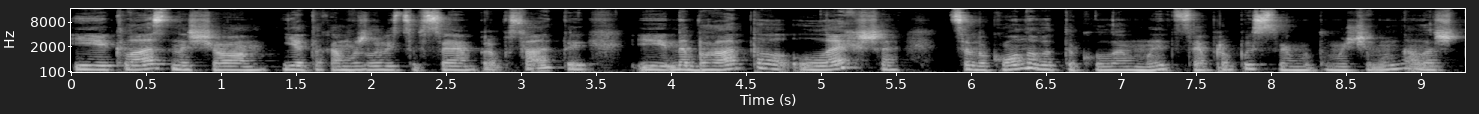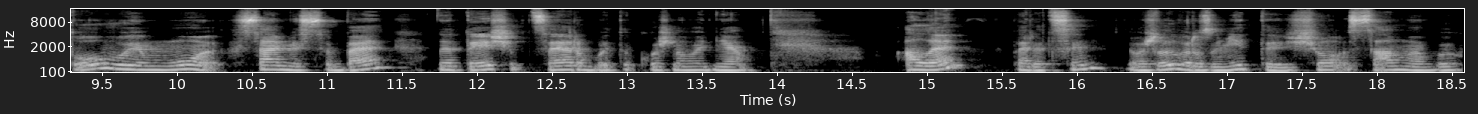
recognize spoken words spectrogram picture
і класно, що є така можливість це все прописати, і набагато легше це виконувати, коли ми це прописуємо, тому що ми налаштовуємо самі себе на те, щоб це робити кожного дня. Але перед цим важливо розуміти, що саме ви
